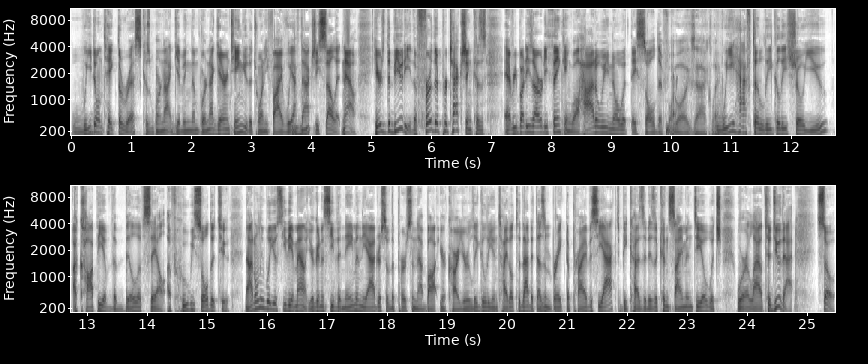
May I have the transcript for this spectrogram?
We don't take the risk because we're not giving them, we're not guaranteeing you the 25. We have mm-hmm. to actually sell it. Now, here's the beauty, the further protection because everybody's already thinking, well, how do we know what they sold it for? Well, exactly. We have to legally show you a copy of the bill of sale of who we sold it to. Not only will you see the amount, you're going to see the name and the address of the person that bought your car. You're legally entitled to that. It doesn't break the Privacy Act because it is a consignment deal, which we're allowed to do that. So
